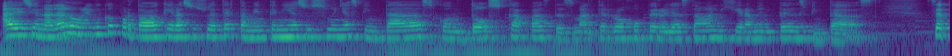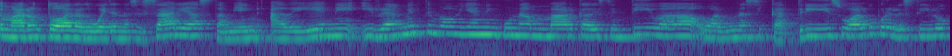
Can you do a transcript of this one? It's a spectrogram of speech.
Adicional a lo único que portaba que era su suéter, también tenía sus uñas pintadas con dos capas de esmalte rojo, pero ya estaban ligeramente despintadas. Se tomaron todas las huellas necesarias, también ADN y realmente no había ninguna marca distintiva o alguna cicatriz o algo por el estilo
